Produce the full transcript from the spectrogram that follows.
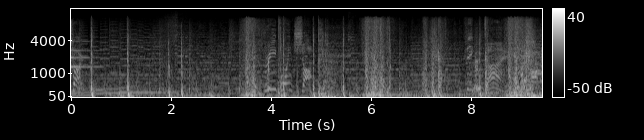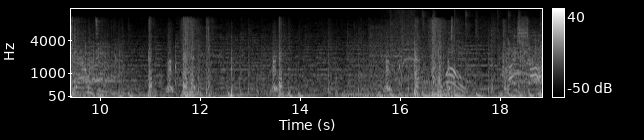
start. A three-point shot. Thick dime. Lockdown deep. Whoa! Nice shot.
